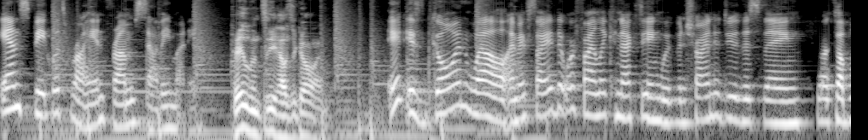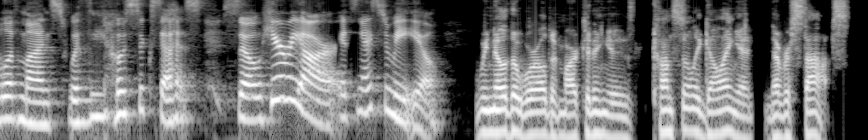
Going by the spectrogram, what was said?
and speak with Ryan from SavvyMoney. Hey, Lindsey, how's it going? It is going well. I'm excited that we're finally connecting. We've been trying to do this thing for a couple of months with no success. So here we are. It's nice to meet you. We know the world of marketing is constantly going and never stops.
